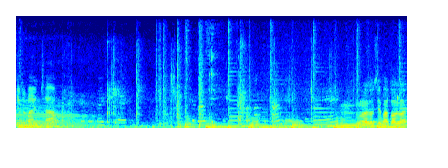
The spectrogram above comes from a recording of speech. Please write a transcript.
Xếp cái bay làm sao? Đúng rồi, tôi xếp ba coi coi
